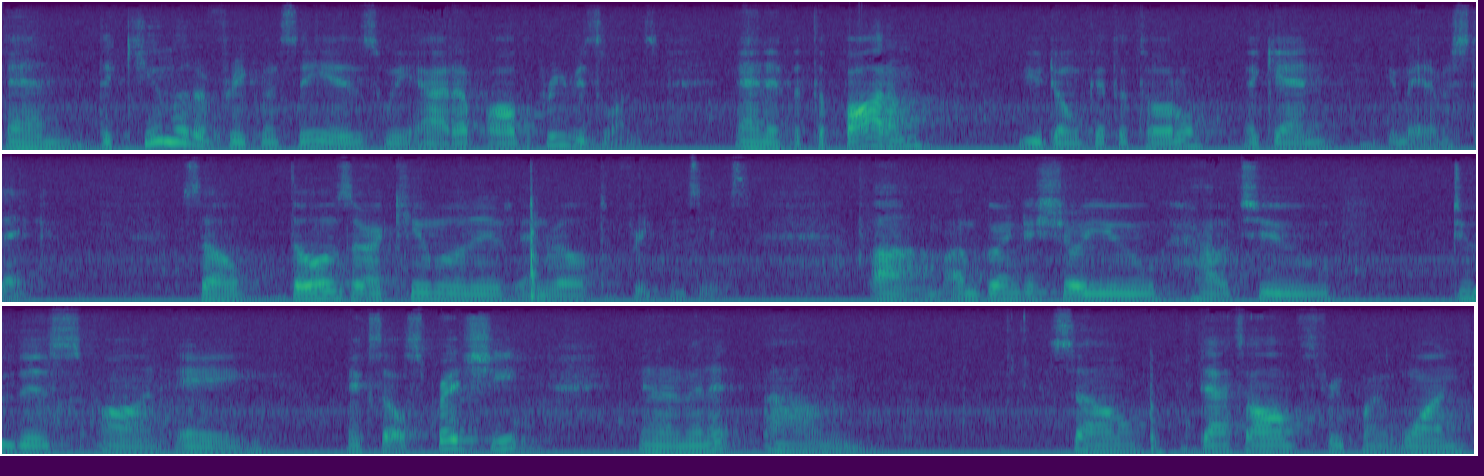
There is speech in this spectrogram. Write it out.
And the cumulative frequency is we add up all the previous ones. And if at the bottom you don't get the total, again, you made a mistake. So those are cumulative and relative frequencies. Um, I'm going to show you how to do this on a Excel spreadsheet in a minute. Um, so that's all 3.1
